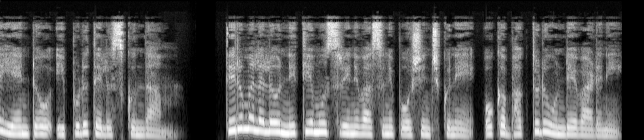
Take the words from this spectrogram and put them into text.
ఏంటో ఇప్పుడు తెలుసుకుందాం. తిరుమలలో నిత్యము శ్రీనివాసుని పోషించుకునే ఒక భక్తుడు ఉండేవాడని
